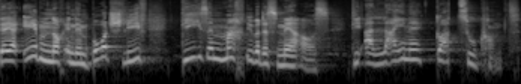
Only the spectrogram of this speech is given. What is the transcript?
der ja eben noch in dem Boot schlief, diese Macht über das Meer aus, die alleine Gott zukommt.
